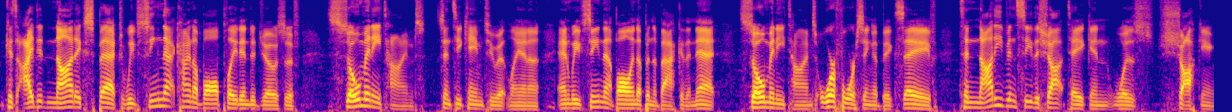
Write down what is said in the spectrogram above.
because I did not expect. We've seen that kind of ball played into Josef so many times since he came to Atlanta, and we've seen that ball end up in the back of the net so many times or forcing a big save. To not even see the shot taken was shocking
